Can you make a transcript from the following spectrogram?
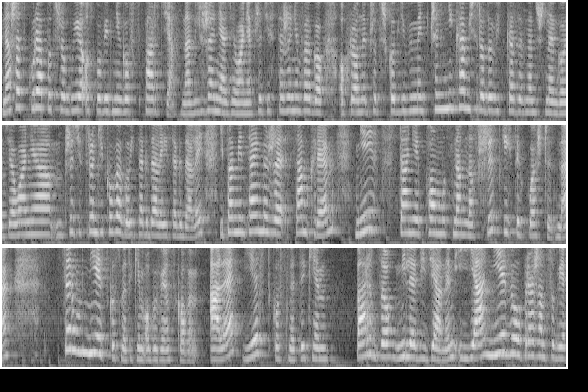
nasza skóra potrzebuje odpowiedniego wsparcia, nawilżenia, działania przeciwstarzeniowego, ochrony przed szkodliwymi czynnikami środowiska zewnętrznego, działania przeciwtrądzikowego itd., itd. I pamiętajmy, że sam krem nie jest w stanie pomóc nam na wszystkich tych płaszczyznach. Serum nie jest kosmetykiem obowiązkowym, ale jest kosmetykiem bardzo mile widzianym i ja nie wyobrażam sobie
